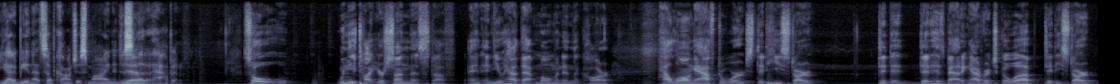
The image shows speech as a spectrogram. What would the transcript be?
You got to be in that subconscious mind and just Yeah. let it happen. So when you taught your son this stuff and, and you had that moment in the car, how long afterwards did he start did it, did his batting average go up? Did he start,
